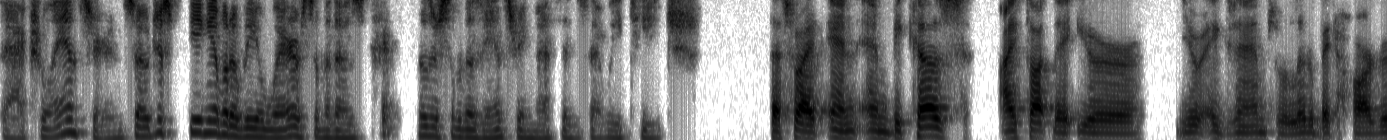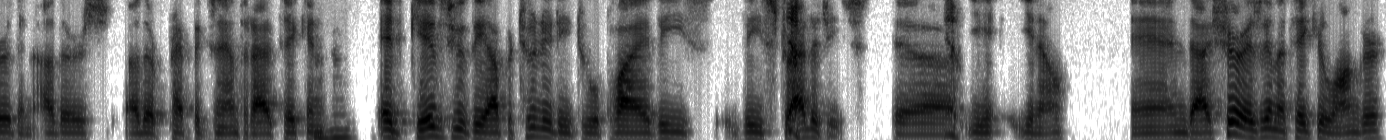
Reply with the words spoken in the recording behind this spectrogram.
the actual answer. And so just being able to be aware of some of those, those are some of those answering methods that we teach. That's right. And and because I thought that your your exams were a little bit harder than others, other prep exams that I've taken, mm-hmm. it gives you the opportunity to apply these these strategies. Yeah. Uh, yeah. You, you, know, And uh, sure, it's going to take you longer,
